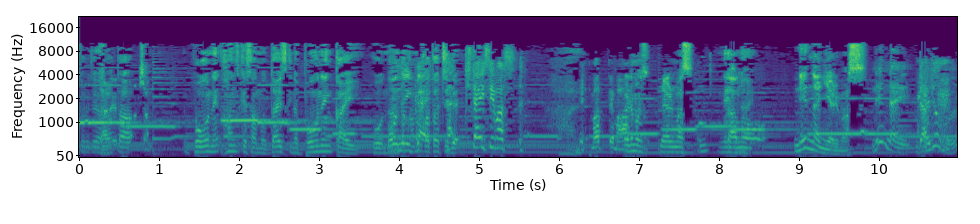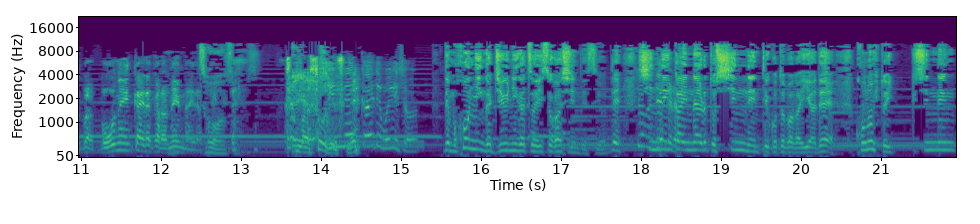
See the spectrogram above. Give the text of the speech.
それではまた、忘年、半助さんの大好きな忘年会を忘何らかの形で。期待してます。はい。待ってます。やります。やります。年内あの、年内にやります。年内大丈夫？まあ忘年会だから年内だって。そうそうそう。まあそうですね。新年会でもいいですよ。でも本人が12月は忙しいんですよ。で、新年会になると新年っていう言葉が嫌で、この人、新年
